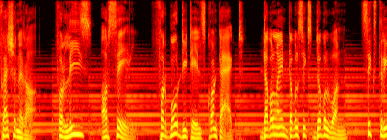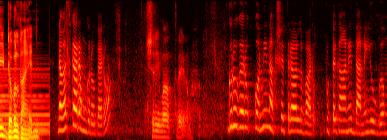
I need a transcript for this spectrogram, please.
fashion era for lease or sale for more details contact double nine double six double one six three double nine నమస్కారం గురుగారు. శ్రీమాత్రే గురుగారు కొన్ని నక్షత్రాల వారు పుట్టగానే ధనయోగం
